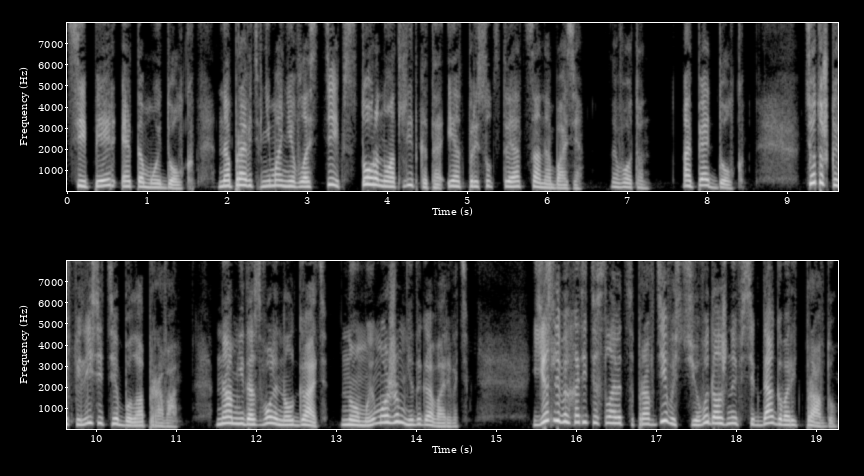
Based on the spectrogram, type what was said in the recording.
Теперь это мой долг — направить внимание властей в сторону от Литкота и от присутствия отца на базе. Вот он. Опять долг. Тетушка Фелисити была права. Нам не дозволено лгать, но мы можем не договаривать. Если вы хотите славиться правдивостью, вы должны всегда говорить правду.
